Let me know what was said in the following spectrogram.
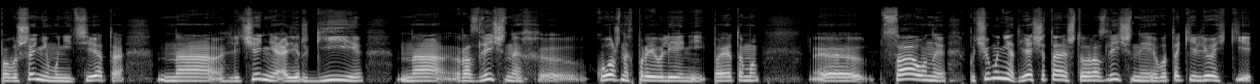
повышение иммунитета, на лечение аллергии, на различных кожных проявлений. Поэтому э, сауны. Почему нет? Я считаю, что различные вот такие легкие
